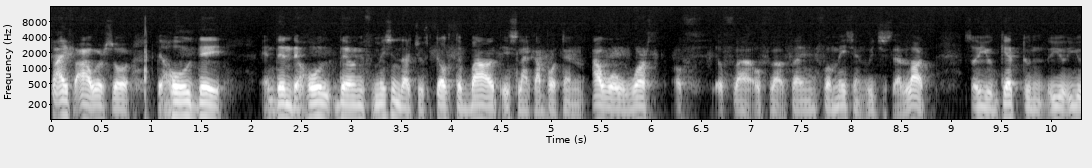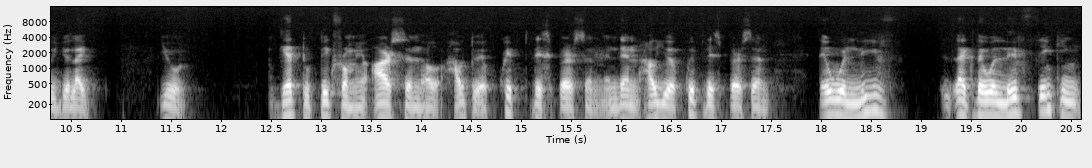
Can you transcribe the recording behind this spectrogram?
five hours or the whole day and then the whole the information that you've talked about is like about an hour worth of of, uh, of, uh, of information which is a lot. So you get to you you, you like you get to pick from your arsenal how to equip this person and then how you equip this person they will leave like they will live thinking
